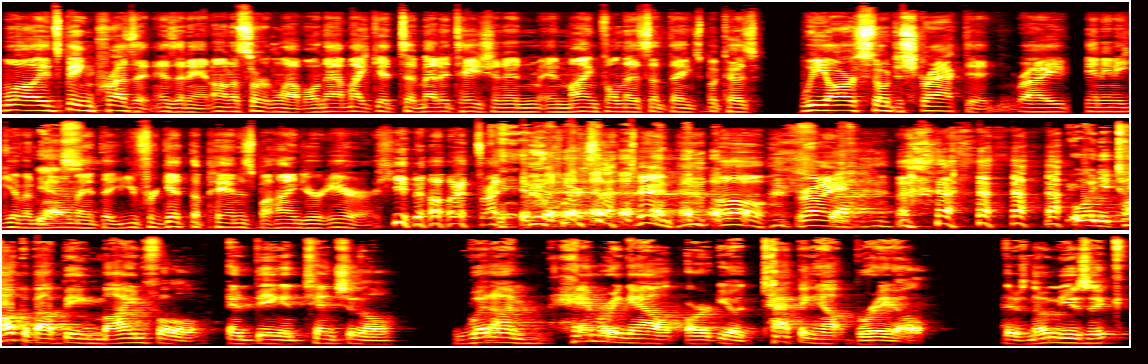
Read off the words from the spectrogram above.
Well, it's being present, isn't it, on a certain level? And that might get to meditation and, and mindfulness and things because we are so distracted, right, in any given yes. moment that you forget the pin is behind your ear. You know, it's like, where's that pin? Oh, right. when you talk about being mindful and being intentional, when I'm hammering out or you know tapping out braille, there's no music,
